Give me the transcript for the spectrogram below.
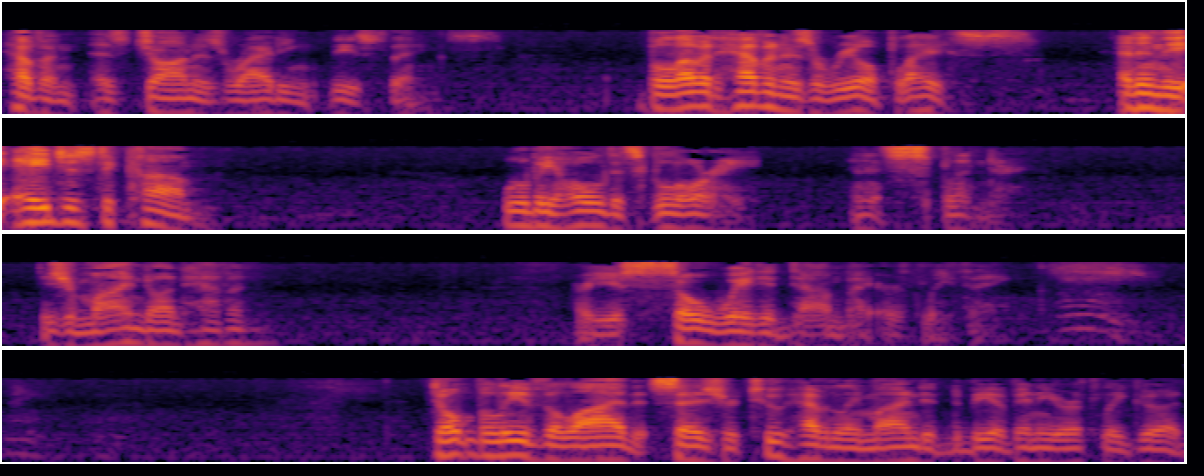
heaven as John is writing these things. Beloved, heaven is a real place and in the ages to come we will behold its glory and its splendor. Is your mind on heaven? Or are you so weighted down by earthly things? Don't believe the lie that says you're too heavenly minded to be of any earthly good.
